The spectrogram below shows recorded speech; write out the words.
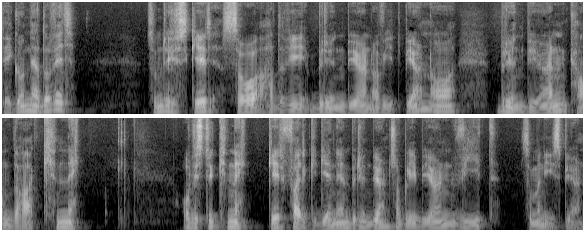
det går nedover. Som du husker, så hadde vi brunbjørn og hvitbjørn, og brunbjørnen kan da knekke Og hvis du knekker fargegen i en brunbjørn, så blir bjørnen hvit som en isbjørn.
